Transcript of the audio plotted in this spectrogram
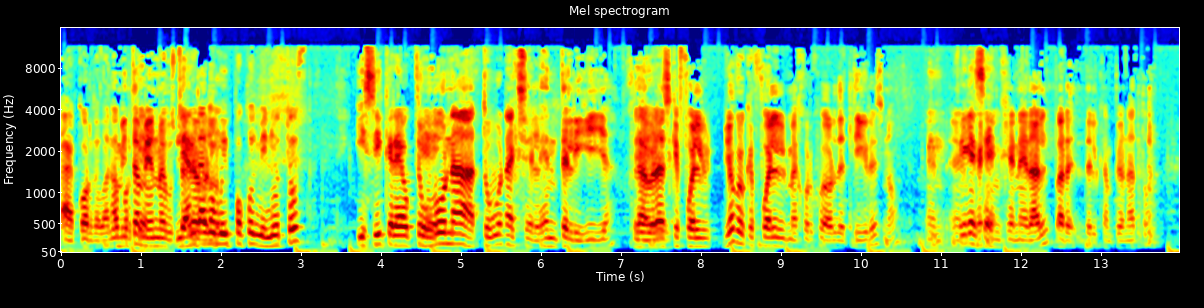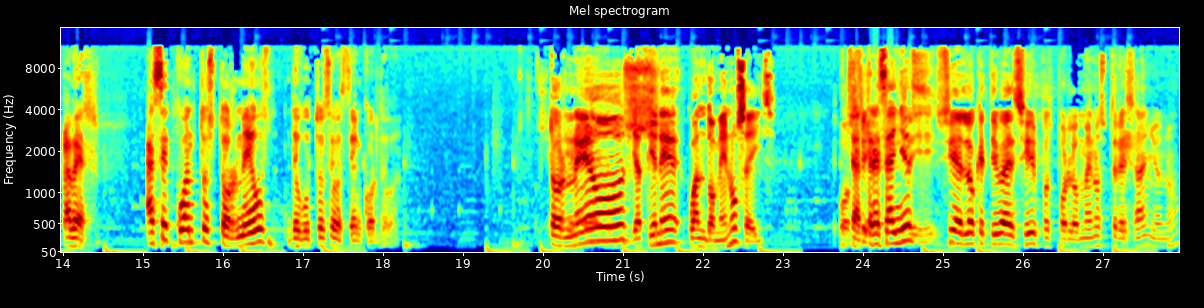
a, Córdoba, ¿no? A mí Porque también me gustaría Le han dado verlo. muy pocos minutos y sí creo que... Tuvo una, tuvo una excelente liguilla. Sí. La verdad es que fue el, yo creo que fue el mejor jugador de Tigres, ¿no? En, en- Fíjense. en general para, del campeonato. A ver, ¿hace cuántos torneos debutó Sebastián Córdoba? Torneos. Ya tiene cuando menos seis. O sea, Sí. tres años. Sí. Sí, es lo que te iba a decir, pues por lo menos tres años, ¿no?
